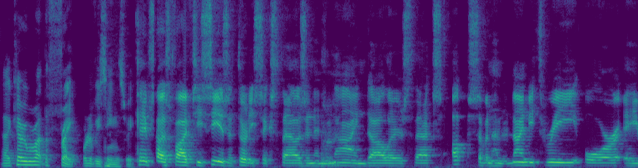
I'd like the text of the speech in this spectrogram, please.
Uh, Kerry, what about the freight? What have we seen this week? Cape size 5TC is at $36,009. That's up 793 or a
